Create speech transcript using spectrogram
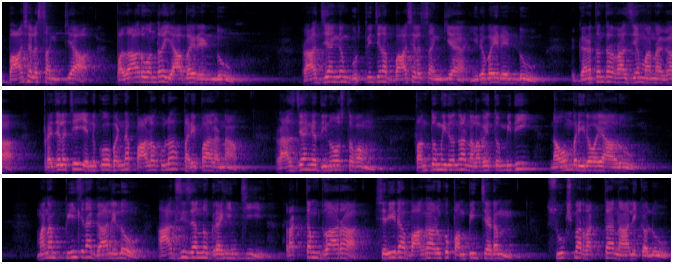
భాషల సంఖ్య పదహారు వందల యాభై రెండు. రాజ్యాంగం గుర్తించిన భాషల సంఖ్య ఇరవై రెండు. గణతంత్ర రాజ్యం అనగా ప్రజలచే ఎన్నుకోబడిన పాలకుల పరిపాలన. రాజ్యాంగ దినోత్సవం పంతొమ్మిది వందల నలభై తొమ్మిది నవంబర్ ఇరవై ఆరు. మనం పీల్చిన గాలిలో ఆక్సిజన్ను గ్రహించి రక్తం ద్వారా శరీర భాగాలకు పంపించడం సూక్ష్మ రక్త నాళికలు.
